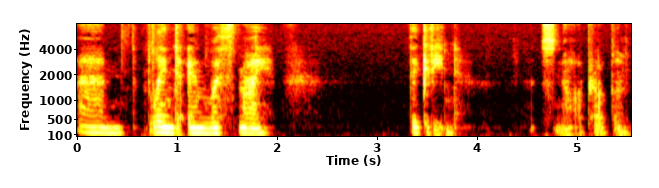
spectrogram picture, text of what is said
um, blend it in with my the green. That's not a problem.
